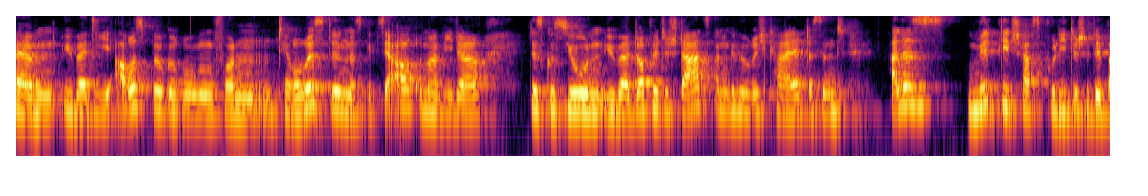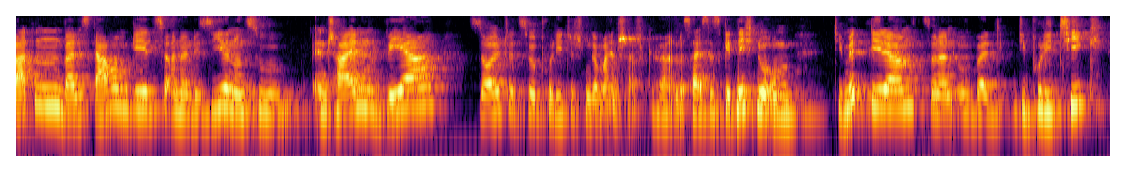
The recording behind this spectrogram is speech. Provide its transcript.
ähm, über die Ausbürgerung von Terroristinnen, das gibt's ja auch immer wieder. Diskussionen über doppelte Staatsangehörigkeit, das sind alles mitgliedschaftspolitische Debatten, weil es darum geht, zu analysieren und zu entscheiden, wer sollte zur politischen Gemeinschaft gehören. Das heißt, es geht nicht nur um die Mitglieder, sondern über die Politik,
